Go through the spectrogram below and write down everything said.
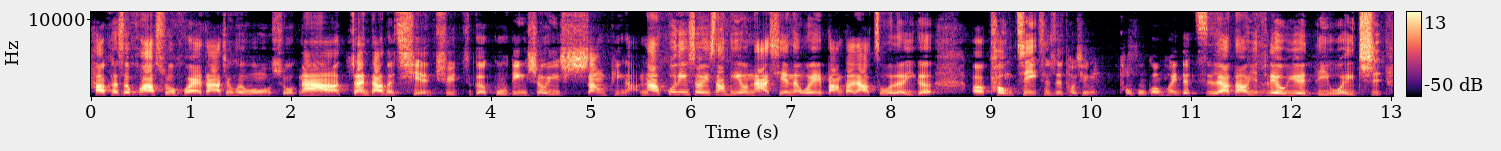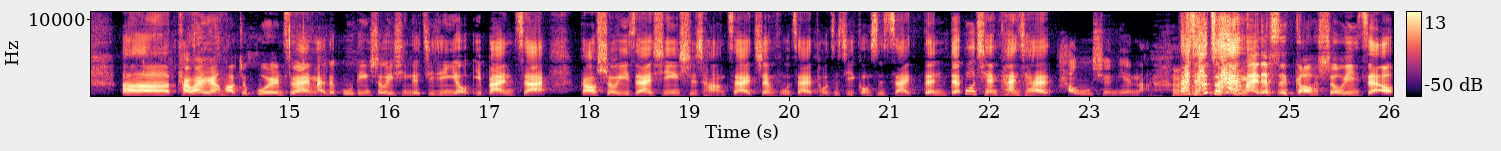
好，可是话说回来，大家就会问我说，那赚到的钱去这个固定收益商品啊，那固定收益商品有哪些呢？我也帮大家做了一个呃统计，这是投信。投顾工会的资料到六月底为止，呃，台湾人哈就国人最爱买的固定收益型的基金，有一般在高收益在新兴市场在政府在投资级公司在等等。目前看起来毫无悬念呐，大家最爱买的是高收益债哦，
